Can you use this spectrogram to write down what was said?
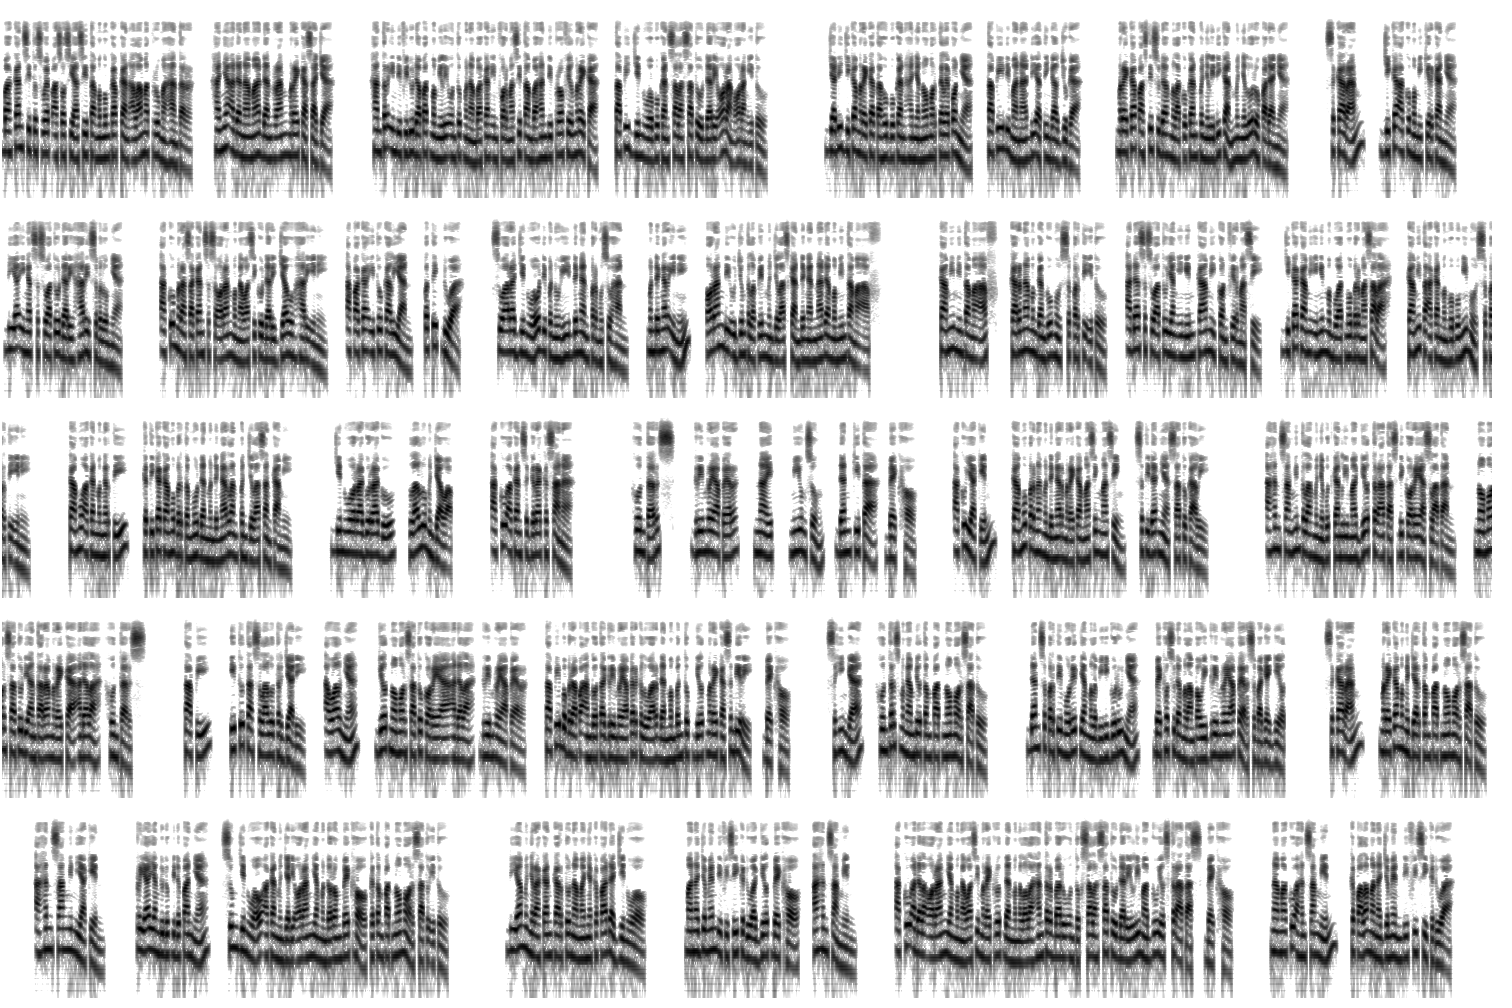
Bahkan situs web asosiasi tak mengungkapkan alamat rumah Hunter. Hanya ada nama dan rang mereka saja. Hunter individu dapat memilih untuk menambahkan informasi tambahan di profil mereka, tapi Jin Wo bukan salah satu dari orang-orang itu. Jadi jika mereka tahu bukan hanya nomor teleponnya, tapi di mana dia tinggal juga. Mereka pasti sudah melakukan penyelidikan menyeluruh padanya. Sekarang, jika aku memikirkannya, dia ingat sesuatu dari hari sebelumnya. Aku merasakan seseorang mengawasiku dari jauh hari ini. Apakah itu kalian? Petik 2. Suara Jin Wo dipenuhi dengan permusuhan. Mendengar ini, orang di ujung telepin menjelaskan dengan nada meminta maaf. Kami minta maaf, karena mengganggumu seperti itu. Ada sesuatu yang ingin kami konfirmasi. Jika kami ingin membuatmu bermasalah, kami tak akan menghubungimu seperti ini. Kamu akan mengerti, ketika kamu bertemu dan mendengarkan penjelasan kami. Jin Wo ragu-ragu, lalu menjawab. Aku akan segera ke sana. Hunters, Grim Reaper, Knight, Myungsung, dan kita, Backho. Aku yakin, kamu pernah mendengar mereka masing-masing, setidaknya satu kali. Ahn Sangmin telah menyebutkan lima guild teratas di Korea Selatan. Nomor satu di antara mereka adalah Hunters. Tapi, itu tak selalu terjadi. Awalnya, guild nomor satu Korea adalah Grim Reaper. Tapi beberapa anggota Grim Reaper keluar dan membentuk guild mereka sendiri, Backho. Sehingga, Hunters mengambil tempat nomor satu. Dan seperti murid yang melebihi gurunya, Baekho sudah melampaui Grim Reaper sebagai guild. Sekarang, mereka mengejar tempat nomor satu. Ahn Sangmin yakin. Pria yang duduk di depannya, Sung Jin Wo akan menjadi orang yang mendorong Baekho ke tempat nomor satu itu. Dia menyerahkan kartu namanya kepada Jin Wo. Manajemen divisi kedua Guild Baekho, Ahn Sangmin. Aku adalah orang yang mengawasi merekrut dan mengelola hunter baru untuk salah satu dari lima guilds teratas, Baekho. Namaku Ahn Sangmin, kepala manajemen divisi kedua.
